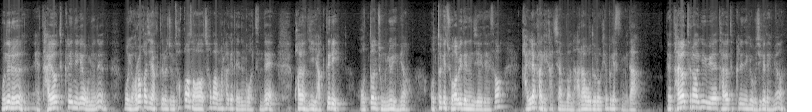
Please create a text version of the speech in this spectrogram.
오늘은 예, 다이어트 클리닉에 오면은 뭐 여러 가지 약들을 좀 섞어서 처방을 하게 되는 것 같은데 과연 이 약들이 어떤 종류이며 어떻게 조합이 되는지에 대해서 간략하게 같이 한번 알아보도록 해보겠습니다. 네, 다이어트를 하기 위해 다이어트 클리닉에 오시게 되면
